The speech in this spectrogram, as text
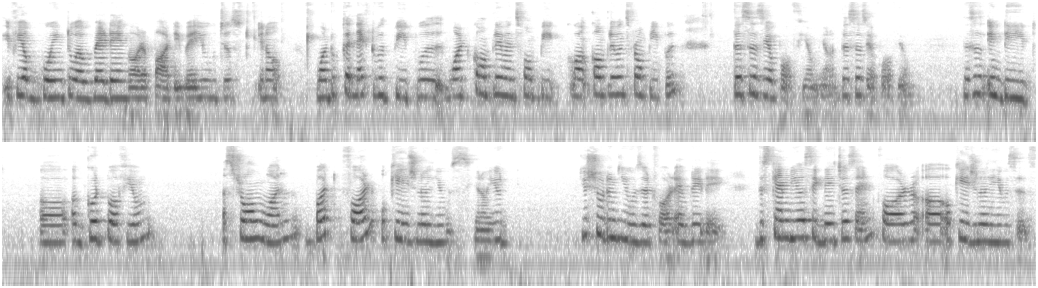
if you're going to a wedding or a party where you just you know want to connect with people want compliments from people compliments from people this is your perfume you know this is your perfume. This is indeed uh, a good perfume a strong one but for occasional use you know you you shouldn't use it for every day this can be a signature scent for uh, occasional uses,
